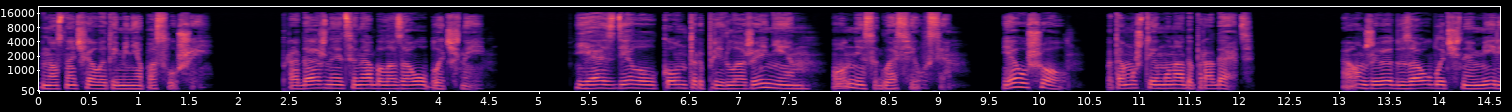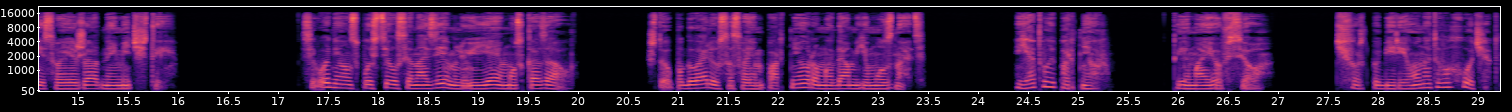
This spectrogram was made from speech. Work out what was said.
но сначала ты меня послушай. Продажная цена была заоблачной. Я сделал контрпредложение, он не согласился. Я ушел, потому что ему надо продать. А он живет в заоблачном мире своей жадной мечты. Сегодня он спустился на землю, и я ему сказал, что поговорю со своим партнером и дам ему знать. Я твой партнер. Ты мое все. Черт побери, он этого хочет.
